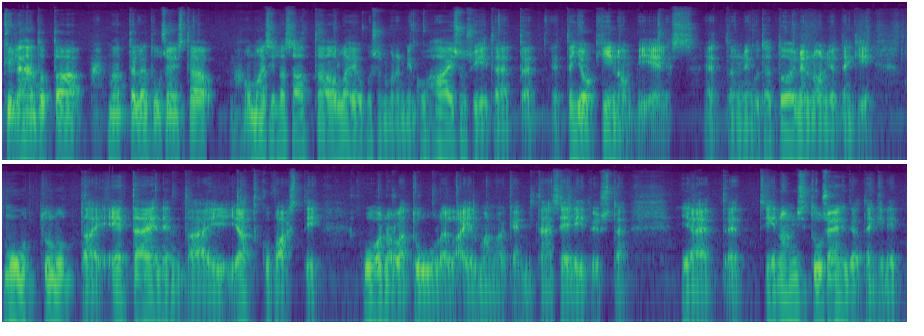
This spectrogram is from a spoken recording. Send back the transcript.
kyllähän tota, mä ajattelen, että usein sitä omaisilla saattaa olla joku semmoinen niin haisu siitä, että, että jokin on pielessä. Että on, niin kuin, toinen on jotenkin muuttunut tai etäinen tai jatkuvasti huonolla tuulella ilman oikein mitään selitystä. Ja et, et siinä on sit usein jotenkin niitä,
